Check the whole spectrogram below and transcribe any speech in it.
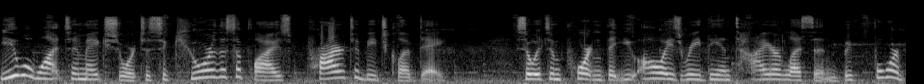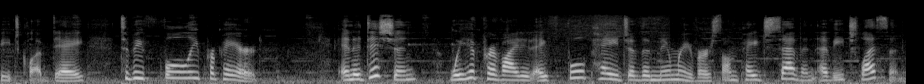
you will want to make sure to secure the supplies prior to Beach Club Day. So it's important that you always read the entire lesson before Beach Club Day to be fully prepared. In addition, we have provided a full page of the memory verse on page 7 of each lesson.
